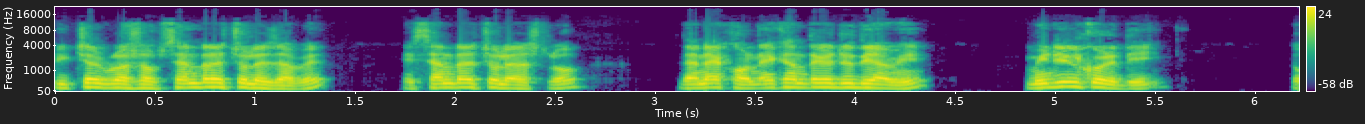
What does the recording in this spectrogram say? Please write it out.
পিকচারগুলো সব সেন্টারে চলে যাবে। এই সেন্টারে চলে আসলো। দেন এখন এখান থেকে যদি আমি মিডিল করে দিই, তো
